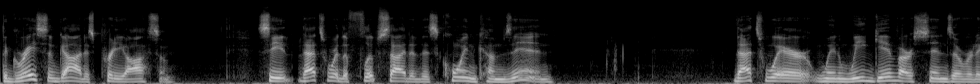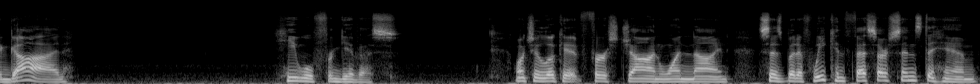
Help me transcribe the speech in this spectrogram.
The grace of God is pretty awesome. See, that's where the flip side of this coin comes in. That's where, when we give our sins over to God, He will forgive us. I want you to look at 1 John 1 9. It says, But if we confess our sins to Him,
